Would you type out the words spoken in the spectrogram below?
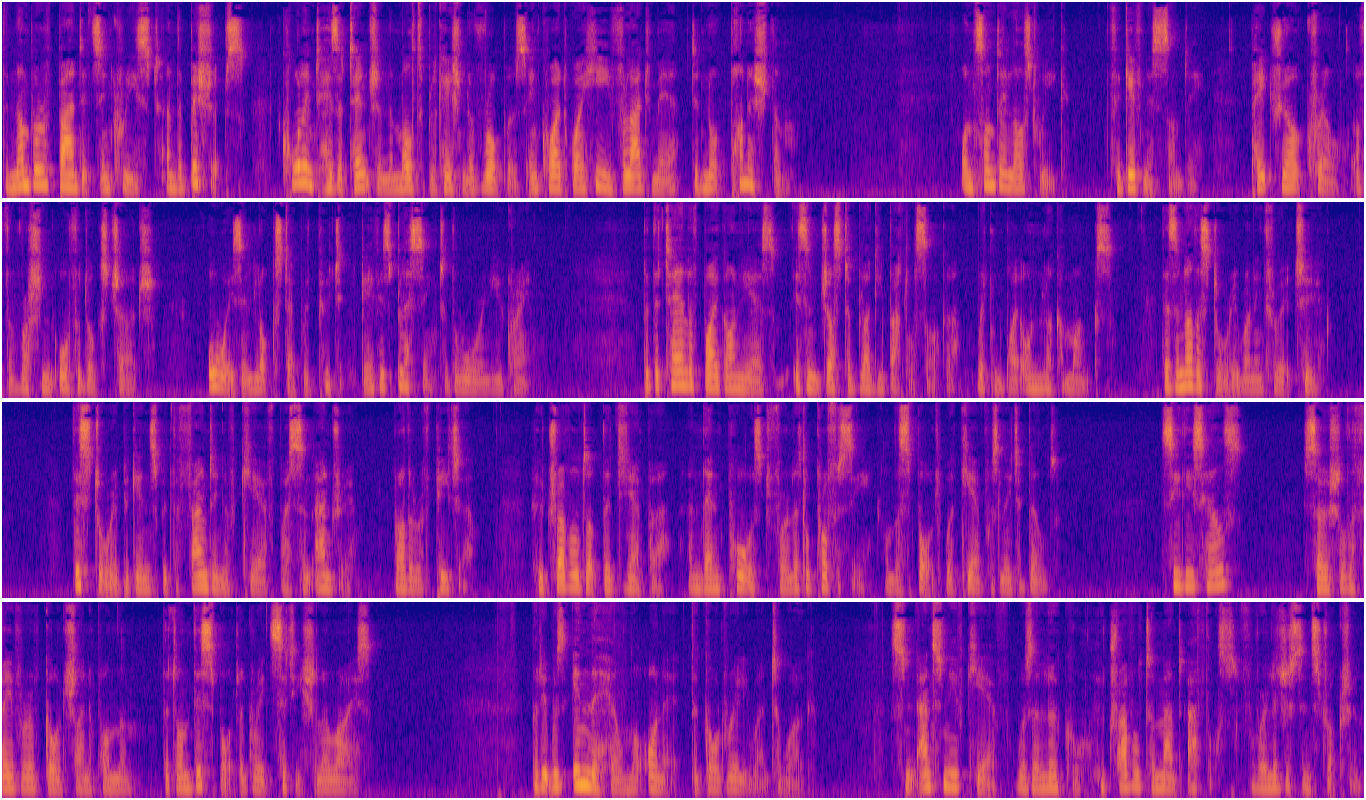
the number of bandits increased, and the bishops, calling to his attention the multiplication of robbers, inquired why he, Vladimir, did not punish them. On Sunday last week, Forgiveness Sunday, Patriarch Kirill of the Russian Orthodox Church, always in lockstep with Putin, gave his blessing to the war in Ukraine. But the tale of bygone years isn't just a bloody battle saga written by onlooker monks. There's another story running through it too. This story begins with the founding of Kiev by St. Andrew, brother of Peter, who travelled up the Dnieper and then paused for a little prophecy on the spot where Kiev was later built. See these hills? So shall the favour of God shine upon them, that on this spot a great city shall arise. But it was in the hill, not on it, that God really went to work. St. Anthony of Kiev was a local who travelled to Mount Athos for religious instruction,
